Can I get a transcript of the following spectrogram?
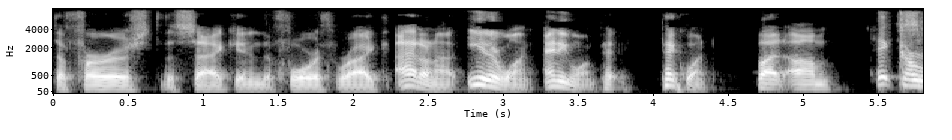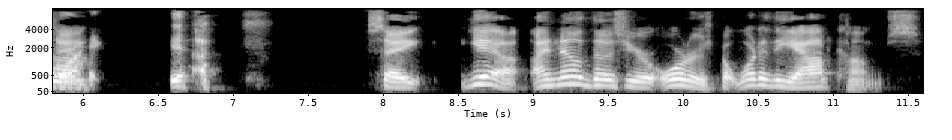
the first, the second, the fourth Reich. I don't know. Either one. Anyone. Pick, pick one. But um pick a say, Reich. Yeah. Say, yeah, I know those are your orders, but what are the outcomes?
